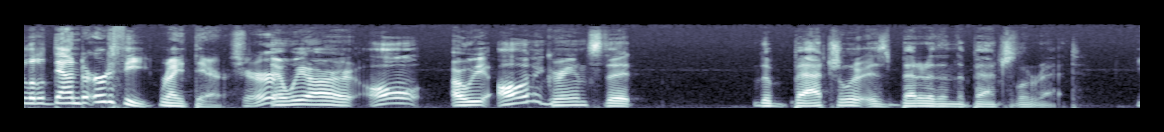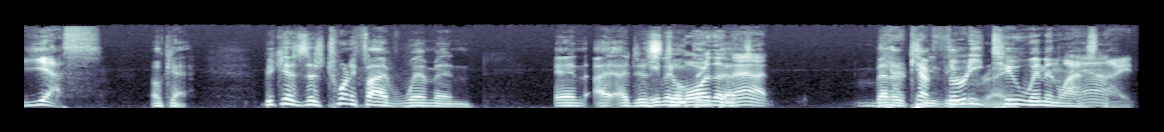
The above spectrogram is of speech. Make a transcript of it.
little down to earthy right there. Sure. And we are all are we all in agreement that the Bachelor is better than the Bachelorette? Yes. Okay, because there's 25 women, and I, I just Even still more think than that's that. Better Yeah, kept TV, 32 right? women last Yeah. night.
